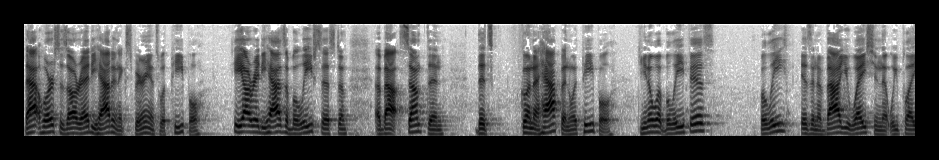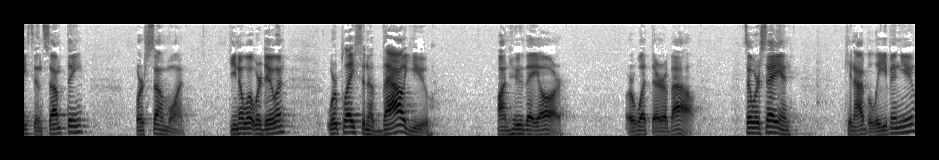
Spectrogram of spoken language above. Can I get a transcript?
that horse has already had an experience with people. He already has a belief system about something that's going to happen with people. Do you know what belief is? Belief is an evaluation that we place in something or someone. Do you know what we're doing? We're placing a value on who they are or what they're about. So we're saying, Can I believe in you?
